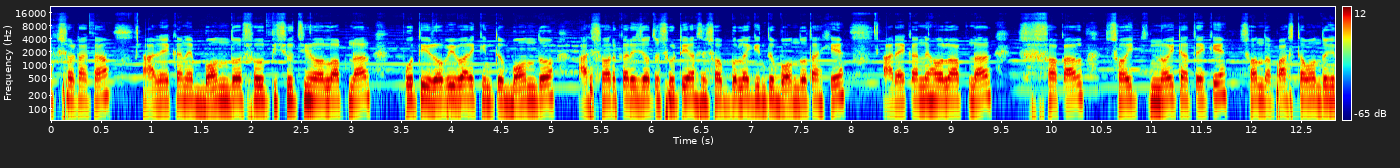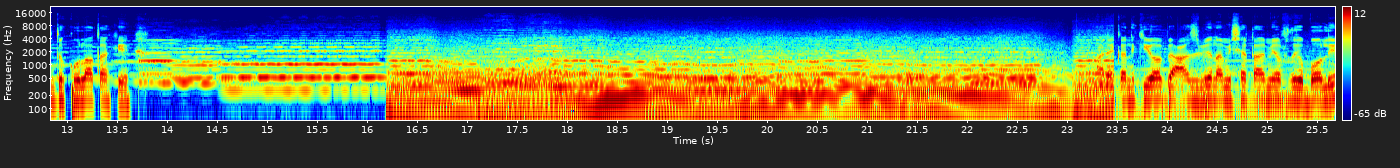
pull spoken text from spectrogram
একশো টাকা। আর এখানে বন্ধ সূচি হলো আপনার প্রতি রবিবারে কিন্তু বন্ধ, আর সরকারি যত ছুটি আছে সবগুলো কিন্তু বন্ধ থাকে। আর এখানে হলো আপনার সকাল ছয় নয়টা থেকে সন্ধ্যা পাঁচটা পর্যন্ত কিন্তু খোলা থাকে। এখানে কীভাবে আসবেন আমি সেটা আমি আপনাদেরকে বলি।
